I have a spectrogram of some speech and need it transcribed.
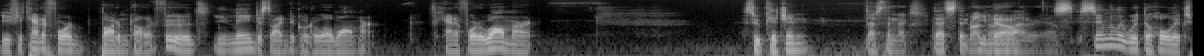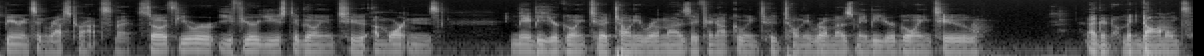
If you can't afford bottom dollar foods, you may decide to go to a Walmart. If you can't afford a Walmart, soup kitchen. That's the next. That's the you the know ladder, yeah. s- similar with the whole experience in restaurants. Right. So if you were if you're used to going to a Morton's, maybe you're going to a Tony Roma's. If you're not going to Tony Roma's, maybe you're going to I don't know McDonald's.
